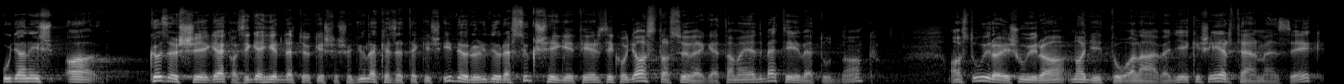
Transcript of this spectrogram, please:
Ugyanis a közösségek, az igehirdetők és, és a gyülekezetek is időről időre szükségét érzik, hogy azt a szöveget, amelyet betéve tudnak, azt újra és újra nagyító alá vegyék és értelmezzék,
